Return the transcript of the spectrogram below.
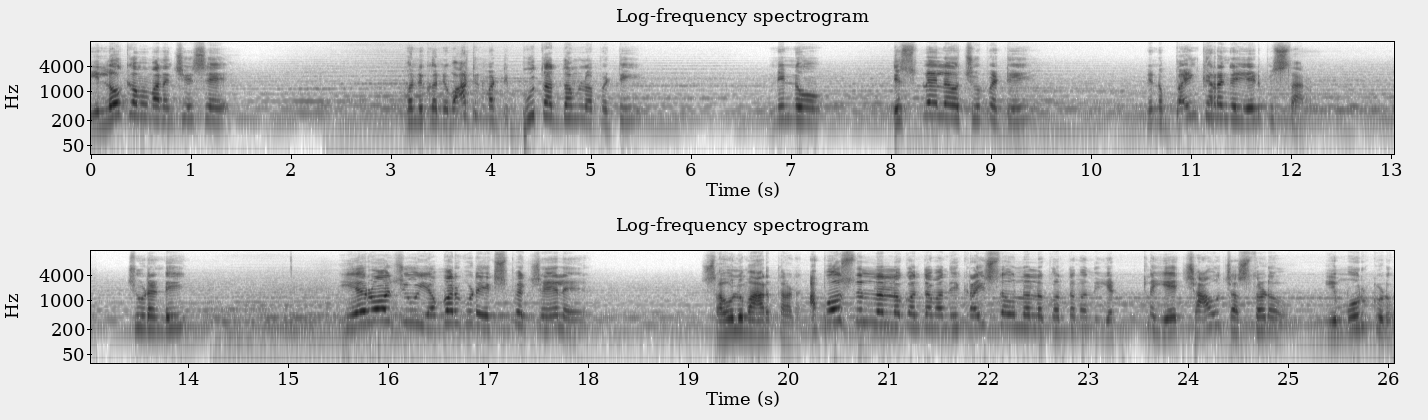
ఈ లోకము మనం చేసే కొన్ని కొన్ని వాటిని బట్టి భూతద్దంలో పెట్టి నిన్ను డిస్ప్లేలో చూపెట్టి నిన్ను భయంకరంగా ఏడిపిస్తారు. చూడండి. ఏ రోజు ఎవ్వరు కూడా ఎక్స్పెక్ట్ చేయలే. సౌలు మారుతాడు. అపోస్తులలో కొంతమంది క్రైస్తవులలో కొంతమంది ఎట్లా ఏ చావు చస్తాడో ఈ మూర్ఖుడు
